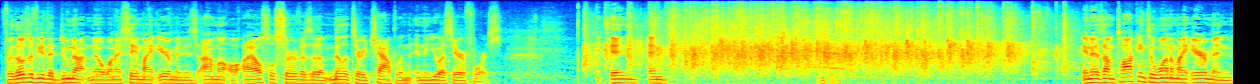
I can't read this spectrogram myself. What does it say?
For those of you that do not know, when I say my airman is I'm a, I also serve as a military chaplain in the U.S. Air Force. And, and and as I'm talking to one of my airmen,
